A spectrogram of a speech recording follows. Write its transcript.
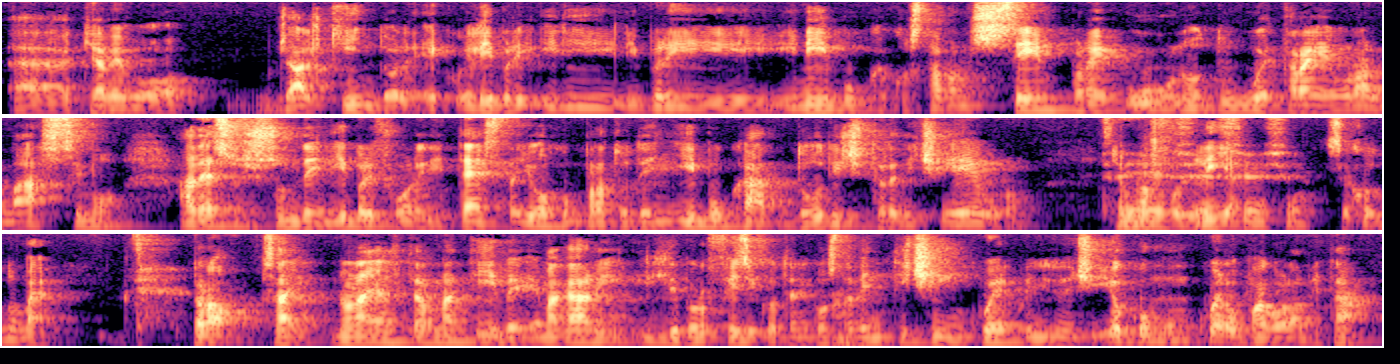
eh, che avevo già il Kindle e i libri, i libri in ebook costavano sempre 1, 2, 3 euro al massimo. Adesso ci sono dei libri fuori di testa. Io ho comprato degli ebook a 12-13 euro. È Sì, una sì, follia, sì, sì. secondo me. Però, sai, non hai alternative e magari il libro fisico te ne costa 25, quindi tu dici io comunque lo pago la metà.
